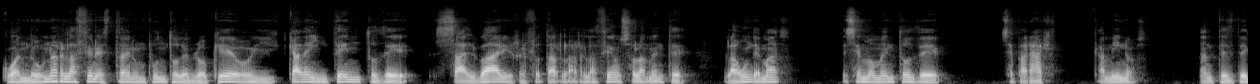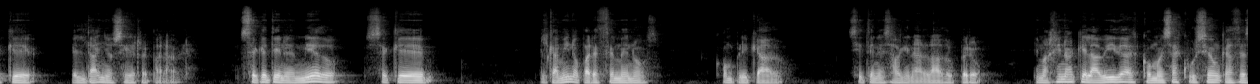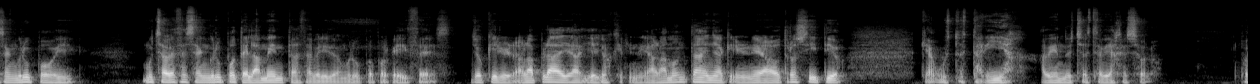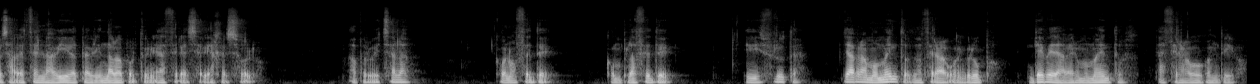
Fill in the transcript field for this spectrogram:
Cuando una relación está en un punto de bloqueo y cada intento de salvar y reflotar la relación solamente la hunde más, es el momento de separar caminos antes de que el daño sea irreparable. Sé que tienes miedo, sé que el camino parece menos complicado si tienes a alguien al lado, pero imagina que la vida es como esa excursión que haces en grupo y muchas veces en grupo te lamentas de haber ido en grupo porque dices, yo quiero ir a la playa y ellos quieren ir a la montaña, quieren ir a otro sitio, que a gusto estaría habiendo hecho este viaje solo. Pues a veces la vida te brinda la oportunidad de hacer ese viaje solo. Aprovechala, conócete, complácete y disfruta. Ya habrá momentos de hacer algo en grupo. Debe de haber momentos de hacer algo contigo.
